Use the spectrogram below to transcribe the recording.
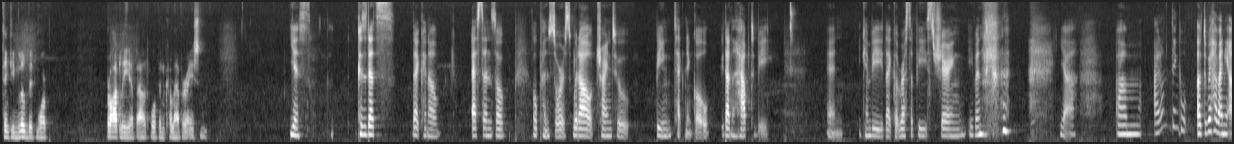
thinking a little bit more broadly about open collaboration. Yes, because that's that kind of essence of open source without trying to being technical. It doesn't have to be, and it can be like a recipe sharing even. yeah. Um, I don't think. Uh, do we have any uh,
